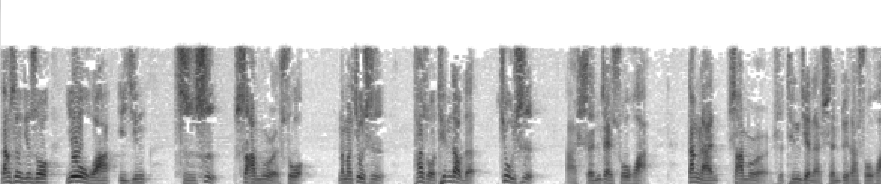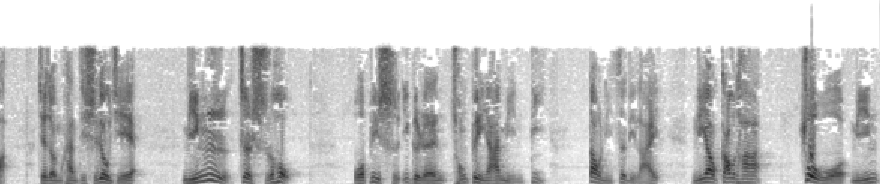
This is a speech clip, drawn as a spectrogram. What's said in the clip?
当圣经说耶和华已经指示沙摩尔说，那么就是他所听到的就是啊神在说话。当然，沙摩尔是听见了神对他说话。接着我们看第十六节：明日这时候，我必使一个人从便雅悯地到你这里来，你要高他做我民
